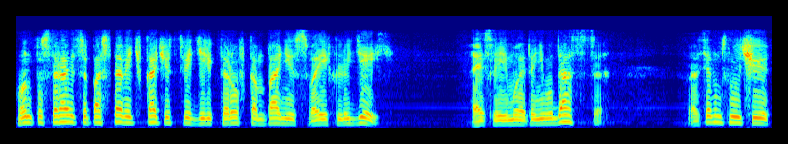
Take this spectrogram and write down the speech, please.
Он постарается поставить в качестве директоров компании своих людей — а если ему это не удастся, во всяком случае,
